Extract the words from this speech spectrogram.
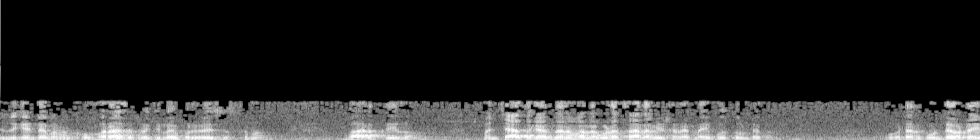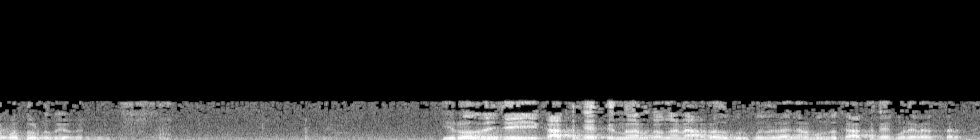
ఎందుకంటే మనం కుంభరాశి ప్రక్రియలోకి ప్రవేశిస్తున్నాం భారతీయులు. మన చేతకాంతనం వల్ల కూడా చాలా విషయాలు అట్లా అయిపోతూ ఉంటాయి మనం ఒకటి అనుకుంటే ఒకటి అయిపోతూ ఉంటుంది కదండి. ఈ రోజు నుంచి ఈ కాకరకాయ తిన్నాం అనుకోగానే ఆ రోజు గురు రాగానే ముందు కాకరకాయ కూర వేస్తారండి.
